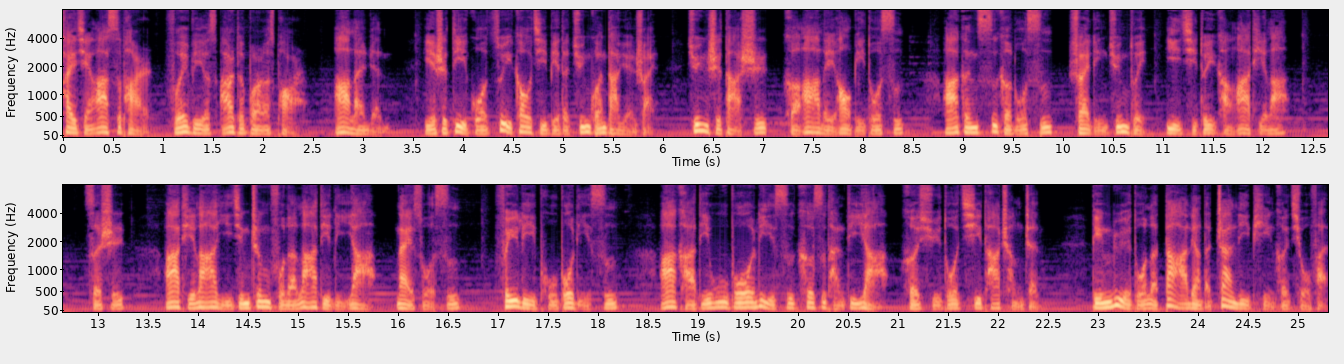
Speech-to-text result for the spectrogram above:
派遣阿斯帕尔 （Flavius Artabaspar） 阿兰人，也是帝国最高级别的军官大元帅、军事大师和阿雷奥比多斯·阿根斯克罗斯率领军队一起对抗阿提拉。此时，阿提拉已经征服了拉蒂里亚、奈索斯、菲利普波里斯、阿卡迪乌波利斯科斯坦蒂亚和许多其他城镇，并掠夺了大量的战利品和囚犯。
